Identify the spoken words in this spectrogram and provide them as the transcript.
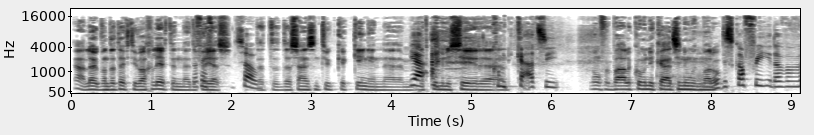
Ja, leuk, want dat heeft hij wel geleerd in eh, de dat VS. heeft, zo, Dat, dat- daar zijn ze natuurlijk eh, king in. eh, Ja. Communiceren, en communicatie. non-verbale communicatie, noem het maar op. Discovery, dat we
